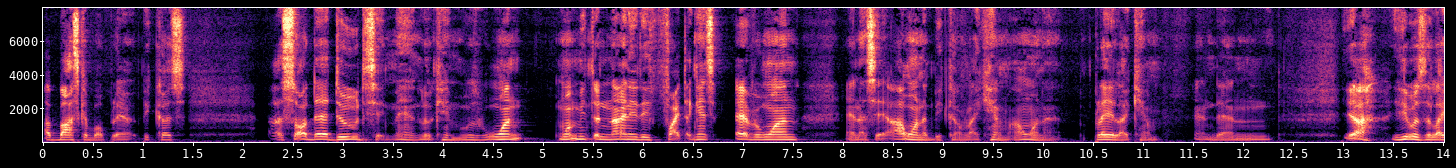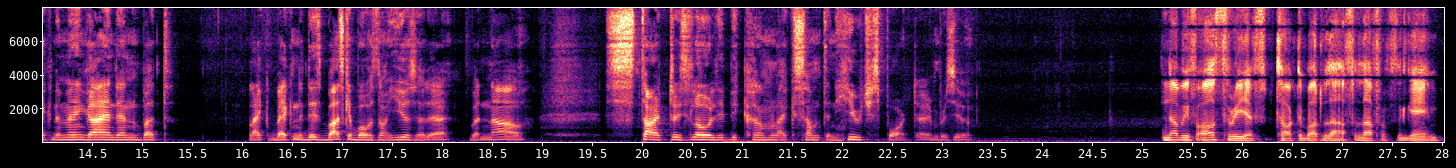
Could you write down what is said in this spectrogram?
a basketball player because I saw that dude. Say, man, look him. Was one one meter ninety. They fight against everyone, and I said, I want to become like him. I want to play like him. And then, yeah, he was like the main guy. And then, but like back in the days, basketball was not used there. But now, start to slowly become like something huge sport there in Brazil. Now we've all three have talked about love, love of the game.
